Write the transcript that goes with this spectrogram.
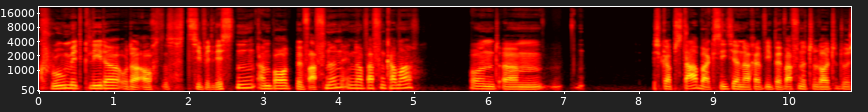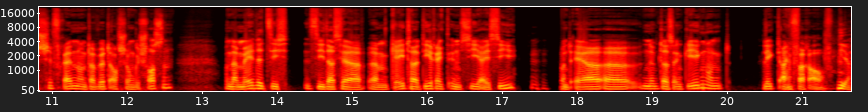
Crewmitglieder oder auch Zivilisten an Bord bewaffnen in der Waffenkammer. Und ähm, ich glaube, Starbuck sieht ja nachher, wie bewaffnete Leute durchs Schiff rennen und da wird auch schon geschossen. Und dann meldet sich sie das ja ähm, Gator direkt im CIC und er äh, nimmt das entgegen und legt einfach auf. Ja.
